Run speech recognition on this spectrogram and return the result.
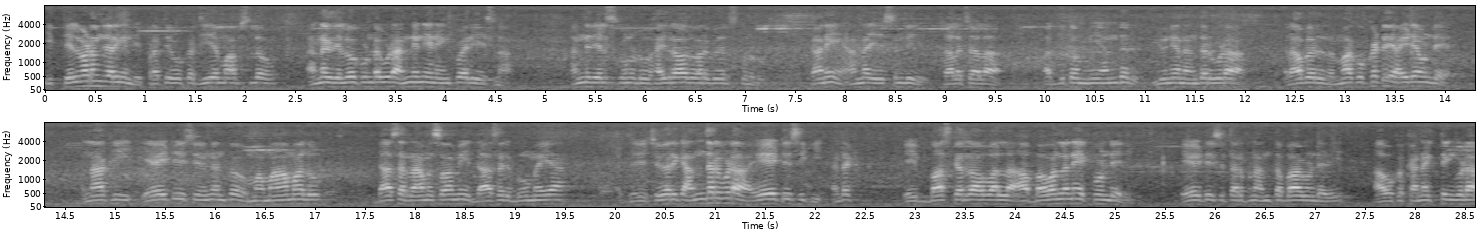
ఇది తెలవడం జరిగింది. ప్రతి ఒక్క జిఎం ఆఫీస్లో అన్నకు తెలియకుండా కూడా అన్నీ నేను ఎంక్వైరీ చేసిన. అన్ని తెలుసుకున్నాడు హైదరాబాద్ వరకు తెలుసుకున్నాడు. కానీ అన్న చేసింది చాలా చాలా అద్భుతం. మీ అందరు యూనియన్ అందరు కూడా రాబోయే మాకు ఒక్కటే ఐడియా ఉండే. నాకు ఏఐటీసీ యూనియన్తో మా మామలు దాసరి రామస్వామి దాసరి భూమయ్య చివరికి అందరు కూడా ఏఐటీసీకి అంటే ఈ భాస్కర్ రావు వాళ్ళ ఆ భవన్లోనే ఎక్కువ ఉండేది. ఏఐటీసీ తరపున అంత బాగుండేది. ఆ ఒక కనెక్టింగ్ కూడా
